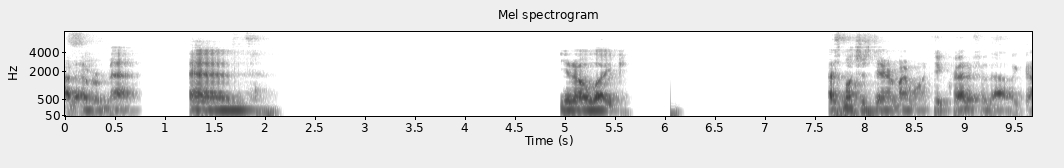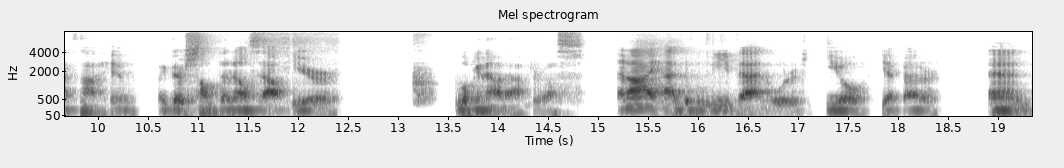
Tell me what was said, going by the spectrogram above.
I've ever met, and you know, like as much as Darren might want to take credit for that, like that's not him. Like there's something else out here looking out after us. And I had to believe that in order to heal, get better. And,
